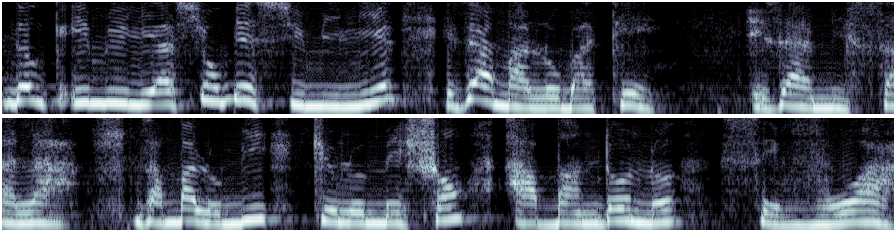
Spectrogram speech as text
Donc humiliation bien s'humilier. Et ça malobate et ça misala. Nzamba lobi que le méchant abandonne ses voies.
